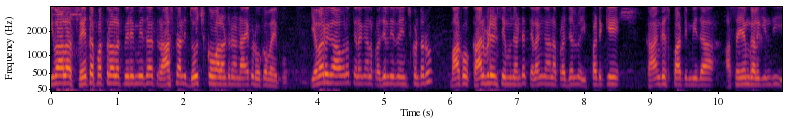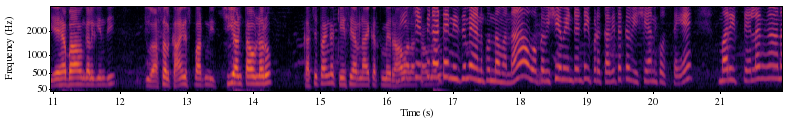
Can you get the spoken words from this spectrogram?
ఇవాళ శ్వేతపత్రాల పేరు మీద రాష్ట్రాన్ని దోచుకోవాలంటున్న నాయకుడు ఒకవైపు. ఎవరు కావాలో తెలంగాణ ప్రజలు నిర్ణయించుకుంటారు. మాకు కాన్ఫిడెన్స్ ఏముందంటే తెలంగాణ ప్రజల్లో ఇప్పటికే కాంగ్రెస్ పార్టీ మీద అసహ్యం కలిగింది ఏహభావం కలిగింది. అసలు కాంగ్రెస్ పార్టీని చీ అంటా ఉన్నారు ఖచ్చితంగా కేసీఆర్ నాయకత్వమే ఉన్నారు. చెప్పినట్టే నిజమే అనుకుందామన్నా ఒక విషయం ఏంటంటే ఇప్పుడు కవితక్క విషయానికి వస్తే మరి తెలంగాణ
